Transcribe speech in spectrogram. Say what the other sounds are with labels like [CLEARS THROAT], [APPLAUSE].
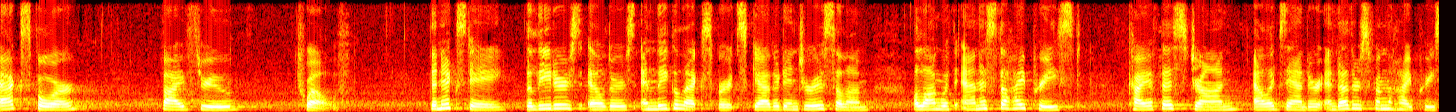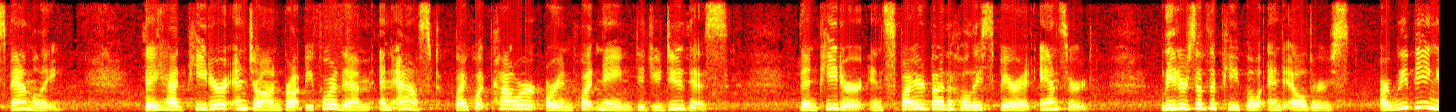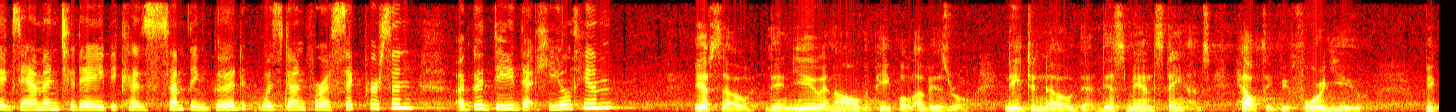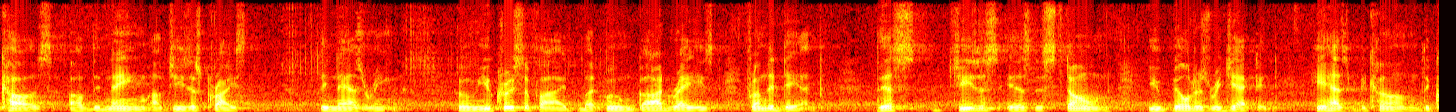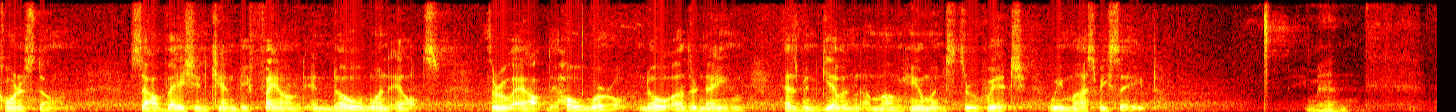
Acts 4 5 through 12. The next day, the leaders, elders, and legal experts gathered in Jerusalem, along with Annas the high priest, Caiaphas, John, Alexander, and others from the high priest family. They had Peter and John brought before them and asked, By what power or in what name did you do this? Then Peter, inspired by the Holy Spirit, answered, Leaders of the people and elders, are we being examined today because something good was done for a sick person a good deed that healed him? If so, then you and all the people of Israel need to know that this man stands healthy before you because of the name of Jesus Christ the Nazarene, whom you crucified, but whom God raised from the dead. This Jesus is the stone you builders rejected. He has become the cornerstone. Salvation can be found in no one else throughout the whole world, no other name has been given among humans through which we must be saved. Amen.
